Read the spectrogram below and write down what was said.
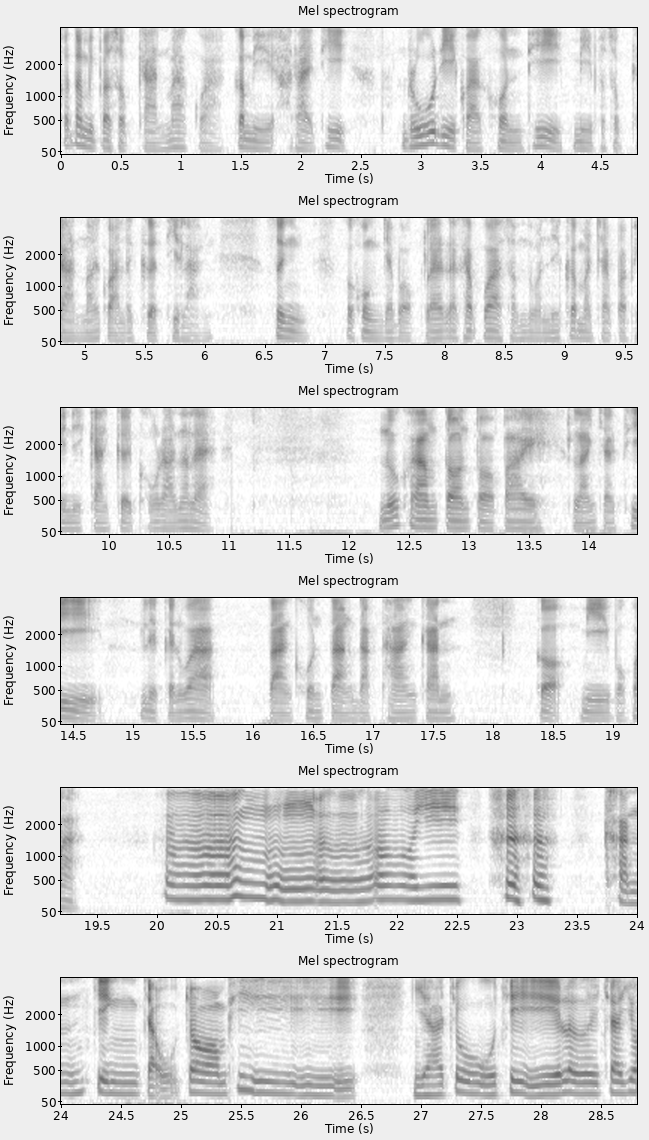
ก็ต้องมีประสบการณ์มากกว่า ก็มีอะไรที่รู้ดีกว่าคนที่มีประสบการณ์น้อยกว่าและเกิดทีหลัง ซึ่งก็คงจะบอกแล้วนะครับว่าสำนวนนี้ก็มาจากประเพณีการเกิดของเรานั่นแหละนื้อความตอนต่อไปหลังจากที่เรียกกันว่า ต่างคนต่างดักทางกัน ก็มีบอกว่าเออขันจริงเจ้าจอมพี่ อย่าจู้จี้เลยจะย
